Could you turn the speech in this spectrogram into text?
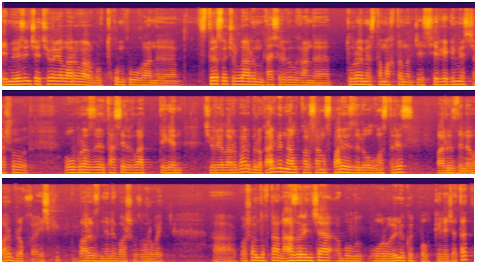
эми өзүнчө теориялары бар бул тукум кууганы стресс учурларын таасир кылганы туура эмес тамактанып же сергек эмес жашоо образы таасир кылат деген теориялар бар. Бирок ар бирин алып карасаңыз баарыбызда эле болгон стресс баарыбызда эле бар бирок эч баарыбыздын эле башыбыз оорубайт ошондуктан азырынча бул оору өнөкөт болуп келе жатат.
